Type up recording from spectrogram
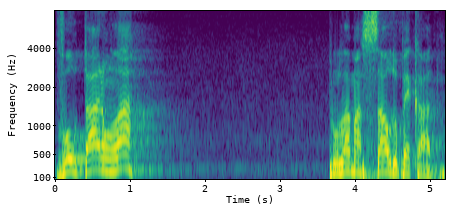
Voltaram lá para o lamaçal do pecado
